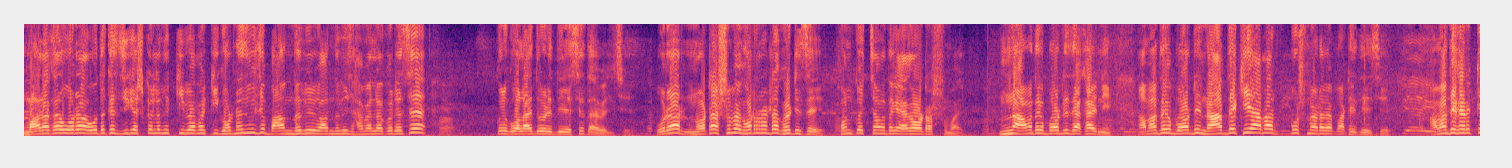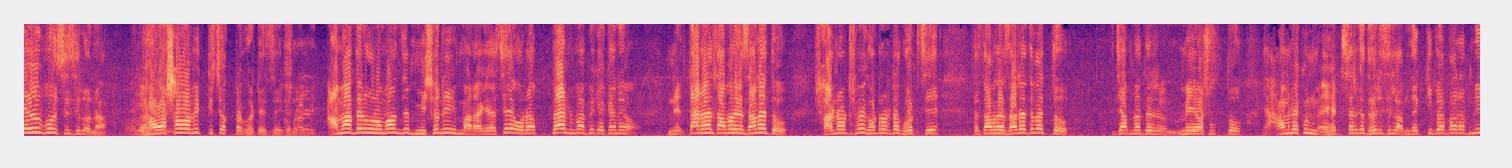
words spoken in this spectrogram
মারা গেলে ওরা ওদেরকে জিজ্ঞেস করলাম যে কি ব্যাপার কি ঘটনা? দিয়েছে বান্ধবী বান্ধবী ঝামেলা করেছে করে গলায় দৌড়ে দিয়েছে তাই বলছে। ওরা নটার সময় ঘটনাটা ঘটেছে। ফোন করছে আমাদেরকে এগারোটার সময়। না আমাদেরকে বডি দেখায়নি। আমাদেরকে বডি না দেখিয়ে আবার পোস্ট ম্যাডামে পাঠিয়ে দিয়েছে। আমাদের এখানে কেউ পৌঁছেছিল না। হ্যাঁ, অস্বাভাবিক কিছু একটা ঘটেছে এখানে। আমাদের অনুমান যে মিশনই মারা গেছে ওরা প্ল্যান মাফিক এখানে তা নাহলে তো আমাদেরকে জানাতো সাড়ে নটার সময় ঘটনাটা ঘটছে তাহলে তো আমাদের জানাতে পারতো। যে আপনাদের মেয়ে অসুস্থ আমরা এখন হেড স্যারকে ধরেছিলাম যে কী ব্যাপার আপনি?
